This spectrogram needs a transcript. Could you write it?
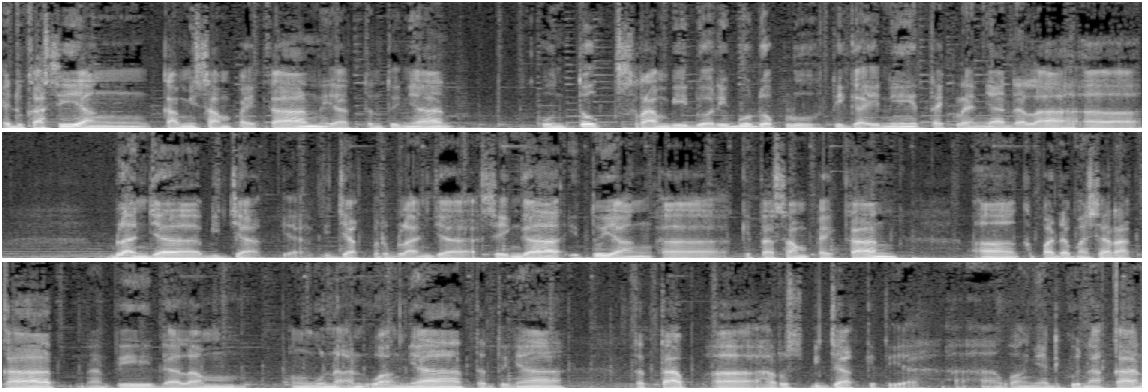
edukasi yang kami sampaikan ya tentunya untuk Serambi 2023 ini tagline-nya adalah uh, belanja bijak ya, bijak berbelanja. Sehingga itu yang uh, kita sampaikan uh, kepada masyarakat nanti dalam penggunaan uangnya tentunya tetap uh, harus bijak gitu ya. Uh, uangnya digunakan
